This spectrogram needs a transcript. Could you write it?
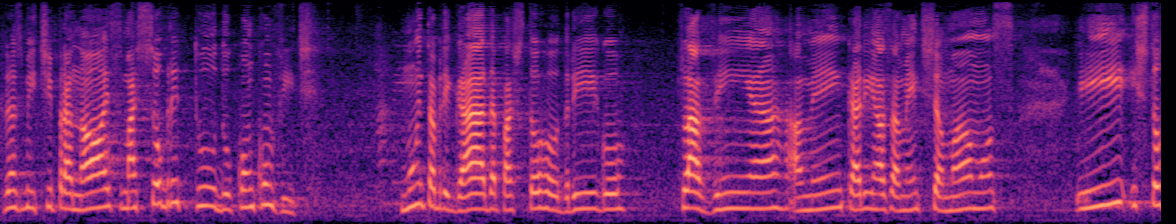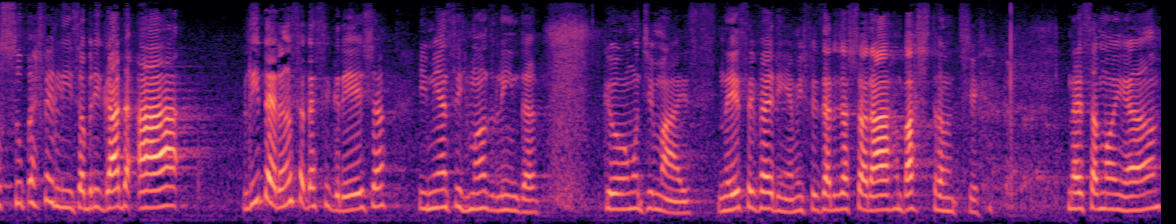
transmitir para nós, mas, sobretudo, com o convite. Muito obrigada, Pastor Rodrigo Flavinha, amém, carinhosamente chamamos. E estou super feliz. Obrigada à liderança dessa igreja e minhas irmãs lindas, que eu amo demais. Nessa e Verinha, me fizeram já chorar bastante nessa manhã.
